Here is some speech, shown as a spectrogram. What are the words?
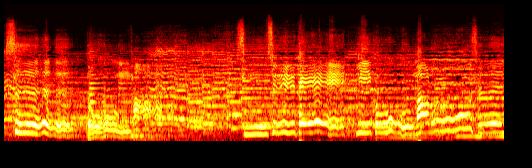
守洞房。就算对一个马路人，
